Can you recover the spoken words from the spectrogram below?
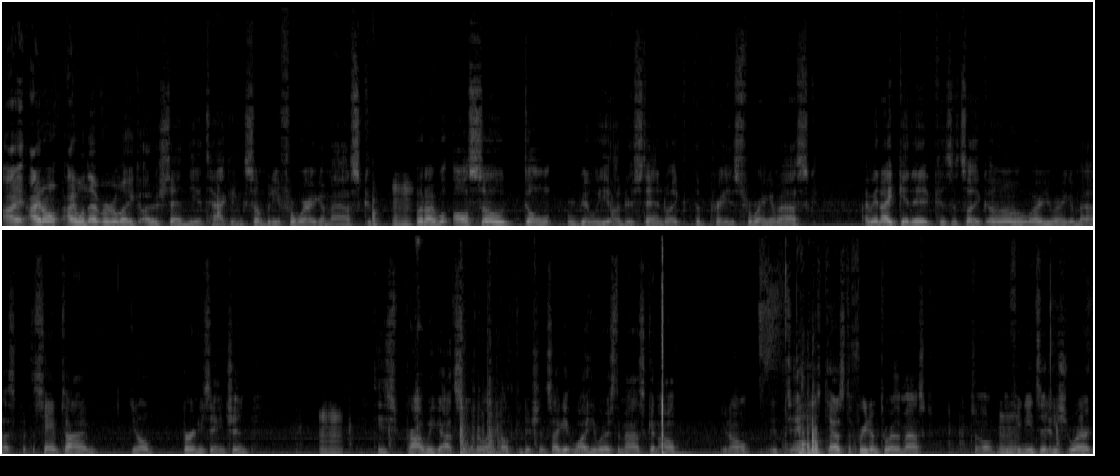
I, I don't. I will never like understand the attacking somebody for wearing a mask, Mhm. but I will also don't really understand like the praise for wearing a mask. I mean, I get it because it's like, oh, why are you wearing a mask? But at the same time, you know, Bernie's ancient. Mhm. he's probably got some underlying health conditions. I get why he wears the mask, and I'll, you know, it, he has the freedom to wear the mask. So if he Mhm. needs it, he should wear it.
